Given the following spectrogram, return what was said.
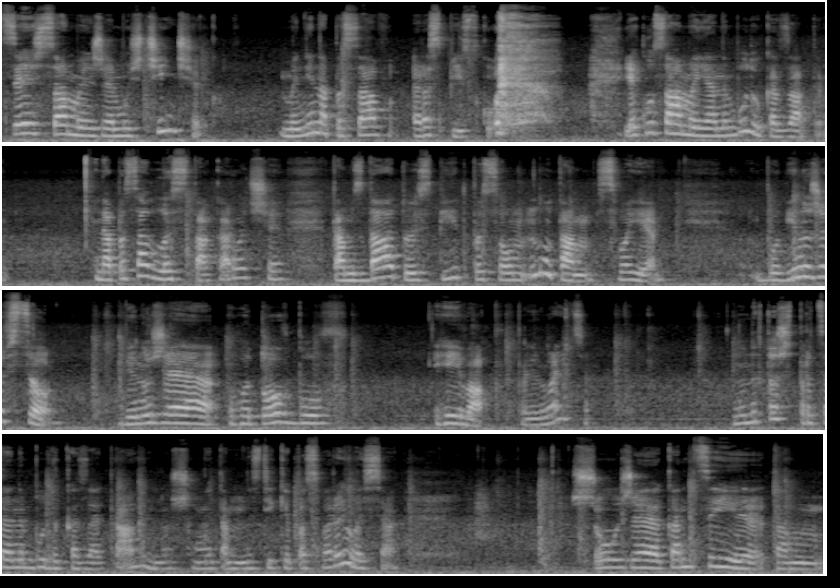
цей самий же мужчинчик мені написав розписку, яку саме я не буду казати. Написав листа, коротше, там з датою, з підписом, ну там своє. Бо він уже все, він уже готов був гейвап, розумієте? Ну ніхто ж про це не буде казати, правильно, що ми там настільки посварилися, що вже конці там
